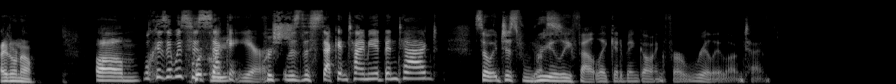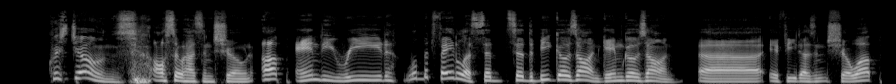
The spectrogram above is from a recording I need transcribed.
I don't know. Um, Well, because it was his Quickly, second year. Chris- it was the second time he had been tagged, so it just Yes. really felt like it had been going for a really long time. Chris Jones also hasn't shown up. Andy Reid, a little bit fatalist, said said the beat goes on, game goes on. Uh, if he doesn't show up,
